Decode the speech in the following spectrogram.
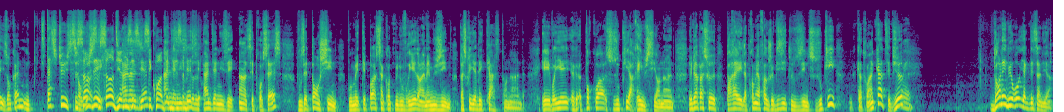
ils ont quand même une petite astuce. C'est ça, c'est ça, indianiser. C'est quoi indianiser C'est indianiser. Un, c'est process. Vous n'êtes pas en Chine. Vous mettez pas 50 000 ouvriers dans la même usine parce qu'il y a des castes en Inde. Et vous voyez euh, pourquoi Suzuki a réussi en Inde? Eh bien parce que, pareil, la première fois que je visite l'usine Suzuki, 84, c'est vieux. Dans les bureaux, il n'y a que des Indiens.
